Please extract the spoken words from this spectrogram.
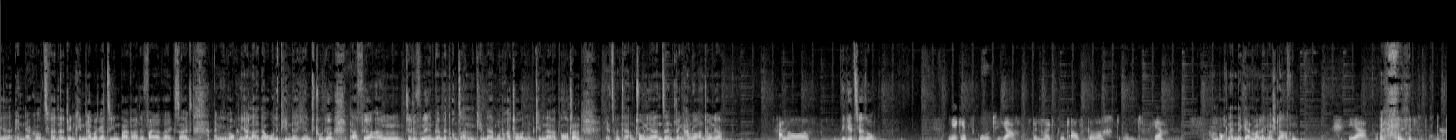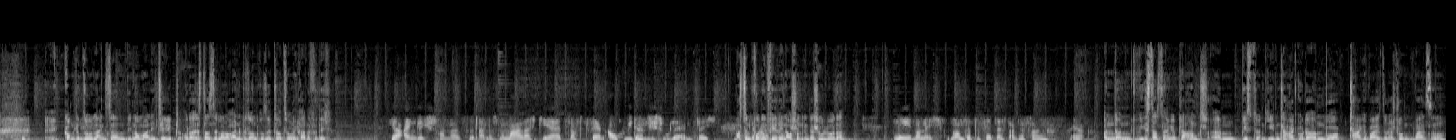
hier in der Kurzwelle, dem Kindermagazin bei Radio Feuerwerk. Seit einigen Wochen ja leider ohne Kinder hier im Studio. Dafür ähm, telefonieren wir mit unseren Kindermoderatoren und Kinderreportern. Jetzt mit der Antonia in Sendling. Hallo Antonia. Hallo. Wie geht's dir so? Mir geht's gut, ja. Bin heute gut aufgewacht und ja. Am Wochenende gern mal länger schlafen? Ja. Kommt denn so langsam die Normalität oder ist das immer noch eine besondere Situation gerade für dich? Ja, eigentlich schon. Also es wird alles normaler. Ich gehe ja jetzt nach den Ferien auch wieder in die Schule endlich. Warst du denn vor den Ferien auch schon in der Schule oder? Nee, noch nicht. Bei uns hat es jetzt erst angefangen. Ja. Und, und wie ist das dann geplant? Ähm, gehst du dann jeden Tag oder nur tageweise oder stundenweise?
